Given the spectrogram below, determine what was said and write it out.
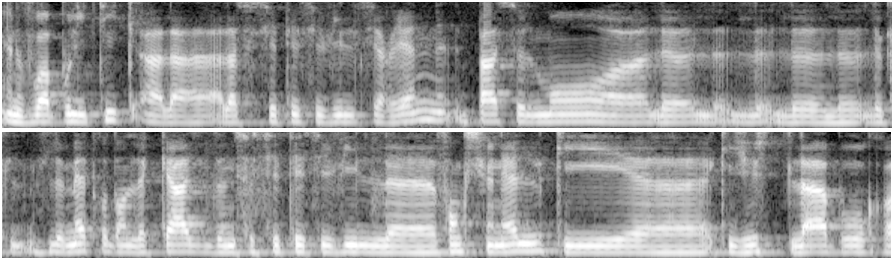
une voix politique à la, à la société civile syrienne, pas seulement euh, le, le, le, le, mettre dans le cadre d'une société civile euh, fonctionnelle qui, euh, qui est juste là pour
